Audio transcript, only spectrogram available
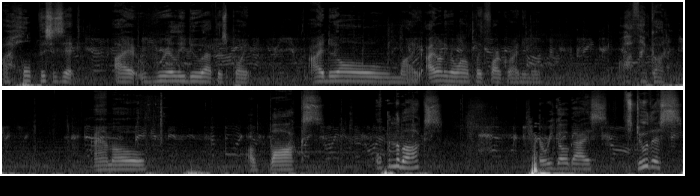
I hope this is it. I really do at this point. I don't my I don't even want to play Far Cry anymore. Oh thank god. Ammo. A box. Open the box. Here we go guys. Let's do this.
